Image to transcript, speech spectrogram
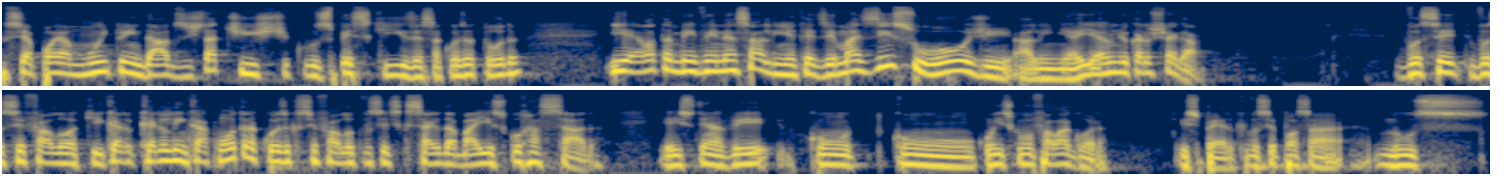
se apoia muito em dados estatísticos, pesquisa, essa coisa toda, e ela também vem nessa linha, quer dizer, mas isso hoje, Aline, aí é onde eu quero chegar. Você, você falou aqui, quero, quero linkar com outra coisa que você falou, que você disse que saiu da Bahia escorraçada. E isso tem a ver com, com, com isso que eu vou falar agora. Eu espero que você possa nos.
